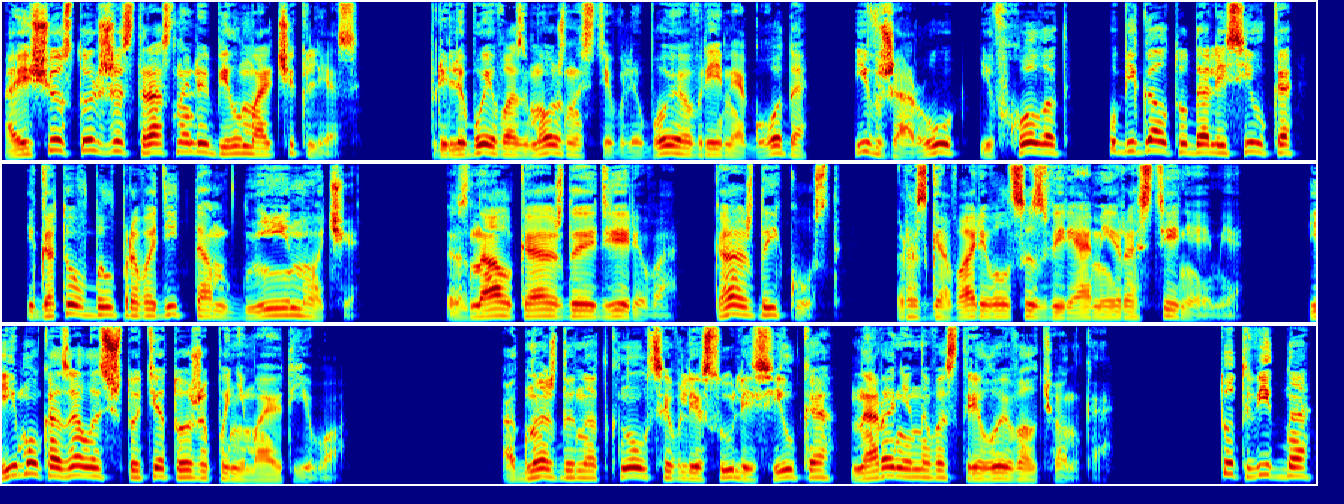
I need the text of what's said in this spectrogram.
А еще столь же страстно любил мальчик лес. При любой возможности, в любое время года, и в жару, и в холод, убегал туда Лисилка и готов был проводить там дни и ночи. Знал каждое дерево, каждый куст, разговаривал со зверями и растениями, и ему казалось, что те тоже понимают его. Однажды наткнулся в лесу лисилка на раненого стрелой волчонка. Тот, видно,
